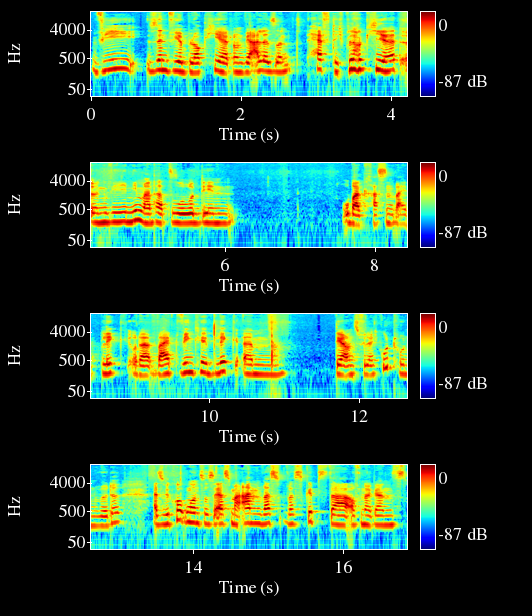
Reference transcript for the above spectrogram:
wie sind wir blockiert? Und wir alle sind heftig blockiert irgendwie. Niemand hat so den oberkrassen Weitblick oder Weitwinkelblick, ähm, der uns vielleicht gut tun würde. Also wir gucken uns das erstmal an, was, was gibt es da auf einer ganz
